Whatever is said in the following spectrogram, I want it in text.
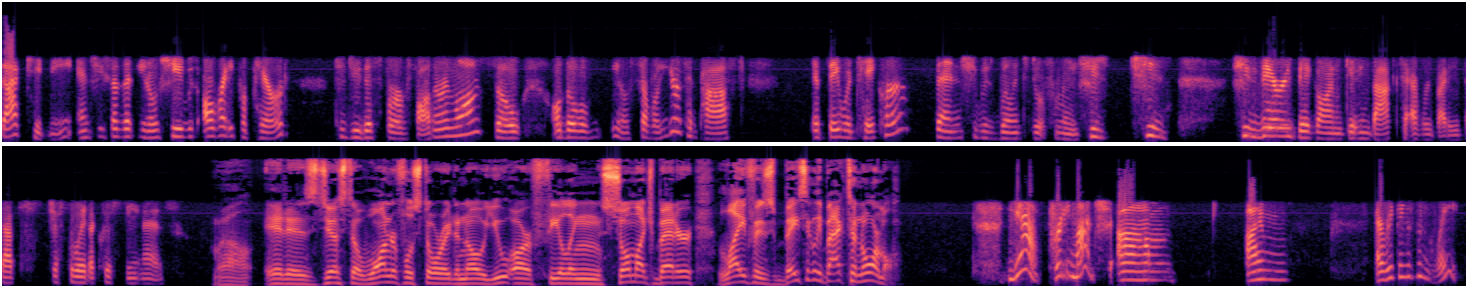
that kidney. And she said that you know she was already prepared to do this for her father-in-law. So although you know several years had passed, if they would take her, then she was willing to do it for me. She's she's she's very big on giving back to everybody. That's just the way that Christine is. Well, it is just a wonderful story to know you are feeling so much better. Life is basically back to normal. Yeah, pretty much. Um, I'm. Everything's been great.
